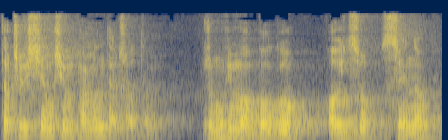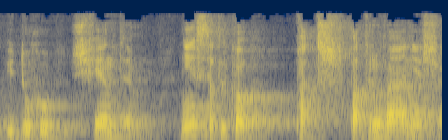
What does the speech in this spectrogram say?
to oczywiście musimy pamiętać o tym, że mówimy o Bogu, Ojcu, Synu i Duchu Świętym. Nie jest to tylko patrz, wpatrywanie się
